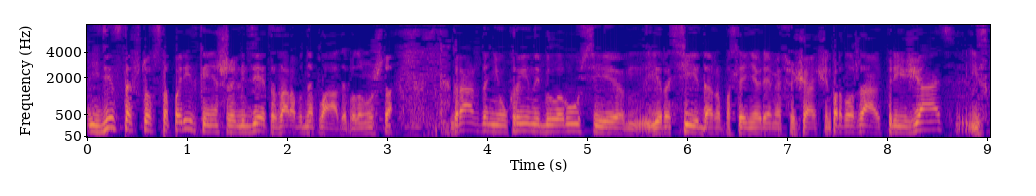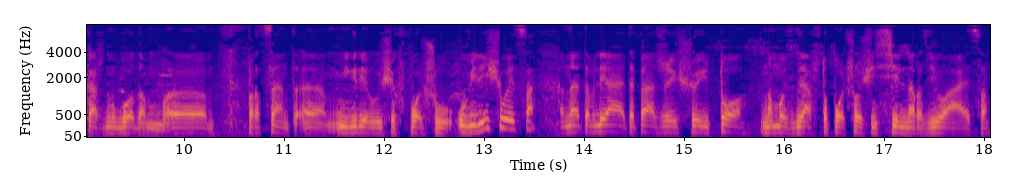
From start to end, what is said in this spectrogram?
Единственное, что стопорит, конечно, людей, это заработная заработной платы, потому что граждане Украины, Белоруссии и России даже в последнее время все чаще продолжают приезжать, и с каждым годом э, процент э, мигрирующих в Польшу увеличивается. На это влияет опять же еще и то, на мой взгляд, что Польша очень сильно развивается.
